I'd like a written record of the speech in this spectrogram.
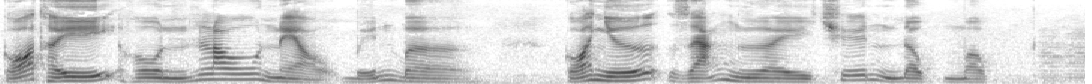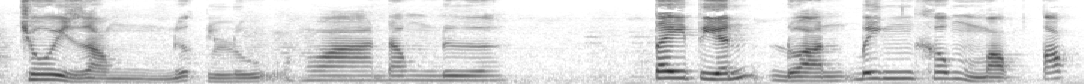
Có thấy hồn lau nẻo bến bờ. Có nhớ dáng người trên độc mộc, Trôi dòng nước lũ hoa đong đưa. Tây tiến, đoàn binh không mọc tóc,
